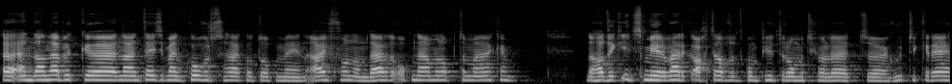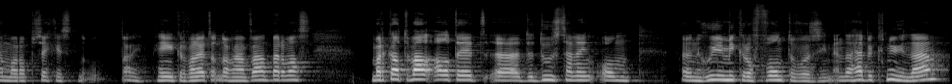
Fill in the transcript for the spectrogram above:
Uh, en dan heb ik uh, na een tijdje ben ik overgeschakeld op mijn iPhone om daar de opnamen op te maken. Dan had ik iets meer werk achteraf op de computer om het geluid uh, goed te krijgen, maar op zich is, ging ik ervan uit dat het nog aanvaardbaar was. Maar ik had wel altijd de doelstelling om een goede microfoon te voorzien. En dat heb ik nu gedaan.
